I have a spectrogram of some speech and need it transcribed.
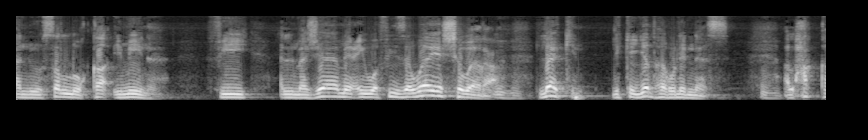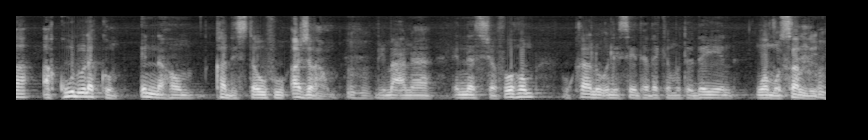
أن يصلوا قائمين في المجامع وفي زوايا الشوارع. لكن لكي يظهروا للناس الحق أقول لكم إنهم قد استوفوا أجرهم. بمعنى الناس شافوهم وقالوا لي سيد هذاك متدين ومصلي.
